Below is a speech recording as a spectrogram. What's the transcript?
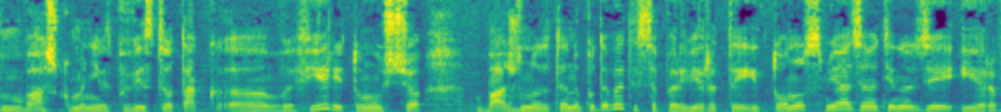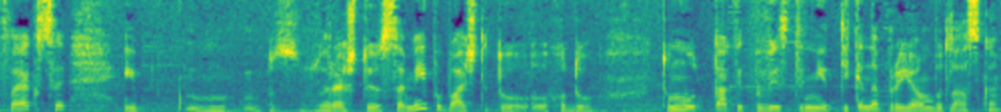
Важко мені відповісти отак е, в ефірі, тому що бажано дитину подивитися, перевірити і тонус м'язів на тій нозі, і рефлекси, і зрештою самі побачити ту ходу. Тому так відповісти ні. Тільки на прийом, будь ласка.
